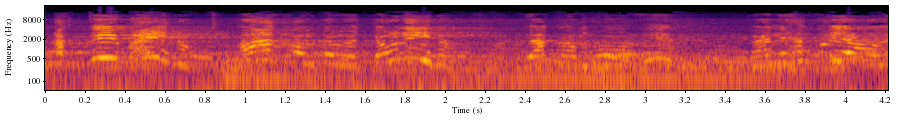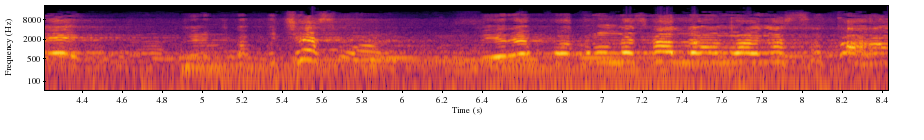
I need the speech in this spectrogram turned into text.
ਅੱਕੀ ਪਈ ਹਾਂ। ਆਹ ਕੰਮ ਤਾਂ ਮੈਂ ਚਾਹੁੰਦੀ ਹਾਂ। ਇਹ ਕੰਮ ਹੋਵੇ ਮੈਂ ਨਹੀਂ ਕੋਈ ਆਵੇ ਮੇਰੇ ਤੋਂ ਪੁੱਛੇ ਸਵਾਲ ਮੇਰੇ ਪੁੱਤ ਨੂੰ ਨਸ਼ਾ ਲਾਉਣ ਵਾਲੀਆਂ ਸਰਕਾਰਾਂ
